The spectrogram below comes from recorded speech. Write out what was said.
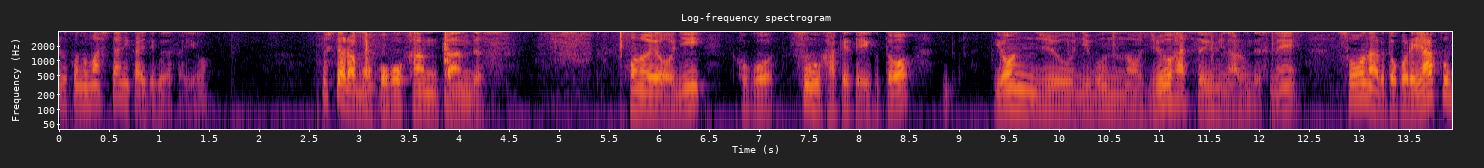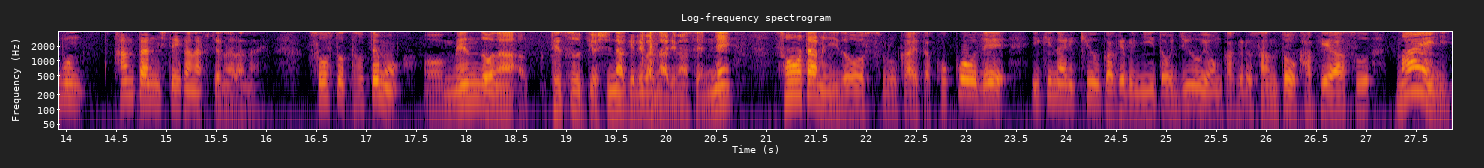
ずこの真下に書いてくださいよ。そしたらもうここ簡単です。このようにここすぐかけていくと42分の18というふうになるんですね。そうなるとこれ約分簡単にしていかなくちゃならない。そうするととても面倒な手続きをしなければなりませんね。そのためにどうするかえたここでいきなり 9×2 と 14×3 と掛け合わす前に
